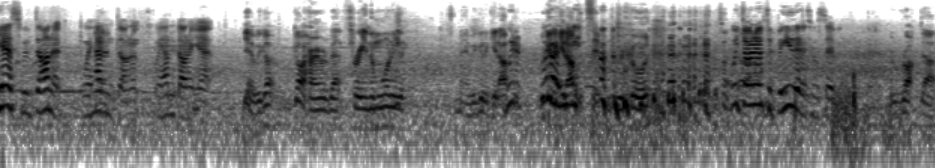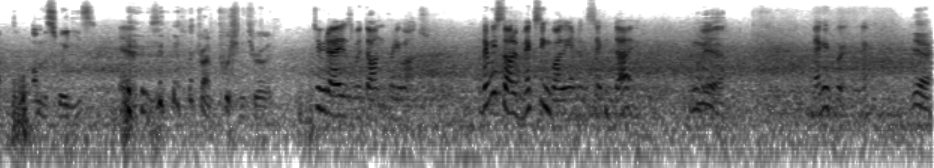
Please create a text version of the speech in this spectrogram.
yes, we've done it. We hadn't done it. We hadn't done it yet. Yeah, we got got home at about three in the morning. like, Man, we gotta get up. We We don't- we we gotta get up at seven to record. Like, We oh, don't have to be there till seven. We rocked up on the sweeties. Yeah. Try and push them through it. Two days we're done pretty much. I think we started mixing by the end of the second day. didn't? Yeah. Mega quick. Nick. Yeah,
